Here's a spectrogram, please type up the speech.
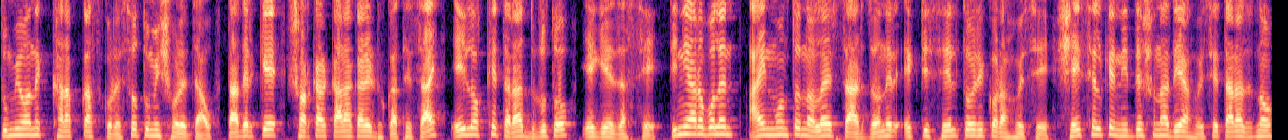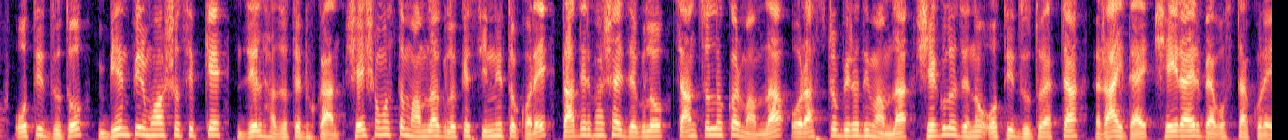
তুমি অনেক খারাপ কাজ করেছ, তুমি সরে যাও। তাদেরকে সরকার কারাগারে ঢুকাতে চায়। এই লক্ষ্যে তারা দ্রুত এগিয়ে যাচ্ছে। তিনি আরও বলেন, আইন মন্ত্রণালয়ের চারজনের একটি সেল তৈরি করা হয়েছে। সেই সেলকে নির্দেশনা দেওয়া হয়েছে। তারা যেন অতি দ্রুত বিএনপির মহাসচিবকে জেল হাজতে ঢুকান। সেই সমস্ত মামলাগুলোকে চিহ্নিত করে তাদের ভাষায় যেগুলো চাঞ্চল্যকর মামলা ও রাষ্ট্রবিরোধী মামলা, সেগুলো যেন অতি দ্রুত একটা রায় দেয়, সেই রায়ের ব্যবস্থা করে।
